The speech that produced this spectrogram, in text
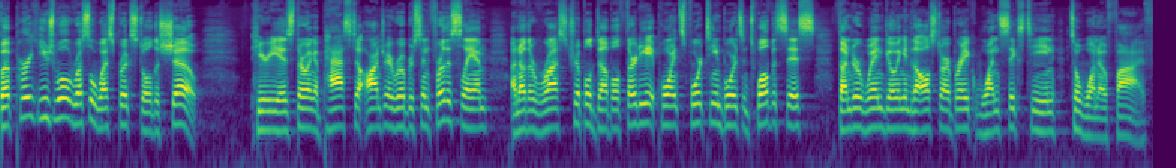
But per usual, Russell Westbrook stole the show. Here he is throwing a pass to Andre Roberson for the slam. Another Russ triple double, 38 points, 14 boards, and 12 assists. Thunder win going into the All Star break 116 to 105.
